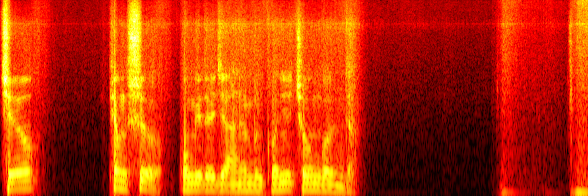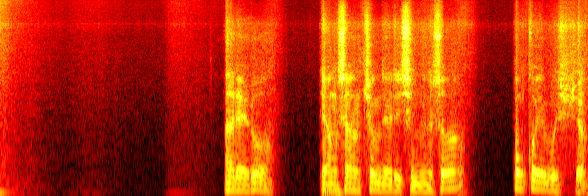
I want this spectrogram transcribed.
지역, 평수 공개되지 않은 물건이 좋은 겁니다. 아래로 영상 쭉 내리시면서 꼼꼼히 보십시오.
